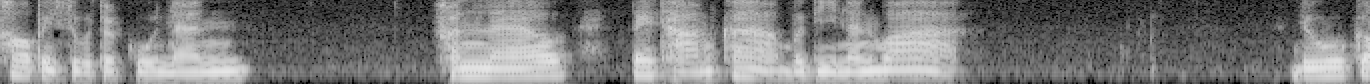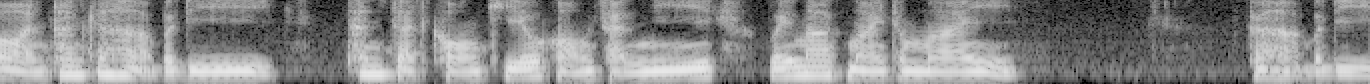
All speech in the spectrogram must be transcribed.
เข้าไปสู่ตระกูลนั้น ครั้นแล้วได้ถามข้าบดีนั้นว่า ดูก่อนท่านข้าบดี ท่านจัดของเคี้ยวของฉันนี้ไว้มากมายทำไมกหบดี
